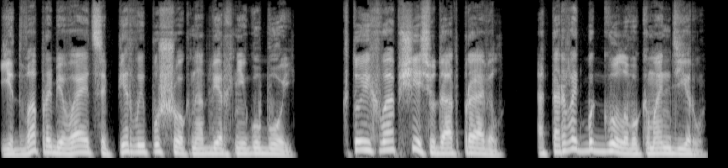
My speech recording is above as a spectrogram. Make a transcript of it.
едва пробивается первый пушок над верхней губой. Кто их вообще сюда отправил? Оторвать бы голову командиру.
